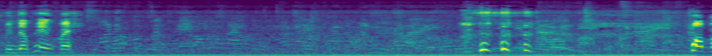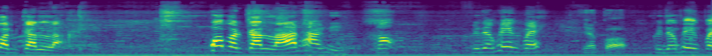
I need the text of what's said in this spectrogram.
ขึ้นจักเพลงไป พ่อปันกันล่ะ พ่อปันกันล่ะทางนี้เนาะขึ้นจักเพลงไปยังกอบขึ้นจักเพลงไป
